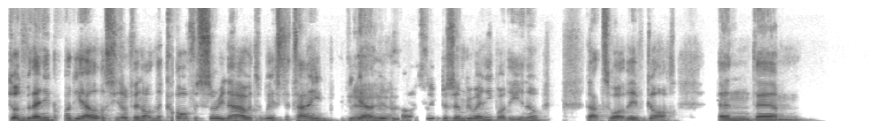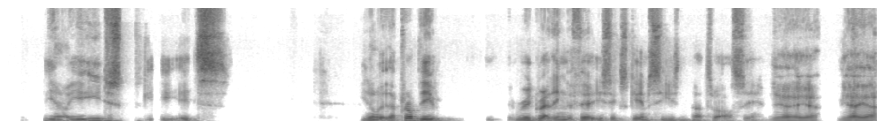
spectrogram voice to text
done with anybody else you know if they're not in the court for surrey now it's a waste of time. You could Yeah, get andrew yeah. lawrence Luke Bazumbu, anybody you know that's what they've got. And um you know you, you just it's you know they're probably regretting the 36 game season that's what i'll say Yeah, yeah, yeah, yeah.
